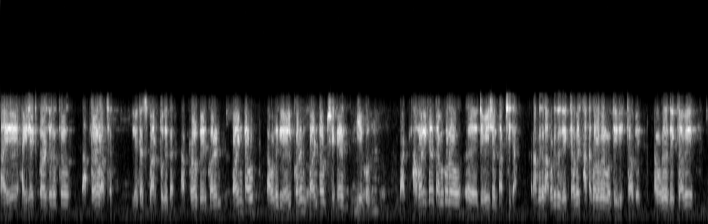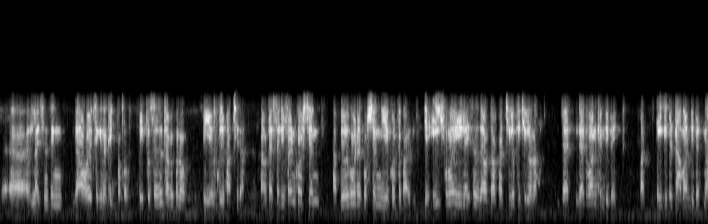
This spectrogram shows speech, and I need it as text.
বাইরে হাইলাইট করার জন্য তো আপনারাও আছেন। টুগেদার আপনারাও বের করেন। পয়েন্ট আউট আমাদেরকে হেল্প করেন। পয়েন্ট আউট সেখানে ইয়ে করুন। বাট আমার এখানে তো আমি কোনো ডিভিশন পাচ্ছি না। কারণ আমি তো আমাকে তো দেখতে হবে খাতা কলমের মধ্যেই দেখতে হবে। আমাকে তো দেখতে হবে লাইসেন্সিং দেওয়া হয়েছে কিনা ঠিক মতো। এই প্রসেসে তো আমি কোনো ইয়ে খুঁজে পাচ্ছি না। Now, that's a different question. আপনি ওরকম একটা কোশ্চেন ইয়ে করতে পারেন যে এই সময় এই লাইসেন্স দেওয়ার দরকার ছিল কি ছিল না? That that one can debate but এই ডিবেটটা আমার ডিবেট না।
